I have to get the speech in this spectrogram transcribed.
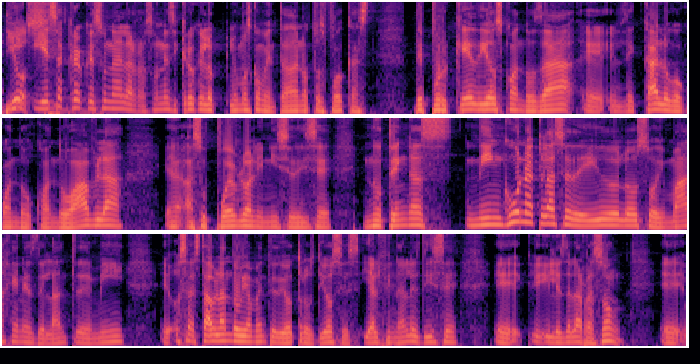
Dios. Y, y esa creo que es una de las razones, y creo que lo, lo hemos comentado en otros podcasts, de por qué Dios cuando da eh, el decálogo, cuando, cuando habla eh, a su pueblo al inicio, dice, no tengas ninguna clase de ídolos o imágenes delante de mí. Eh, o sea, está hablando obviamente de otros dioses. Y al final les dice, eh, y les da la razón, eh,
